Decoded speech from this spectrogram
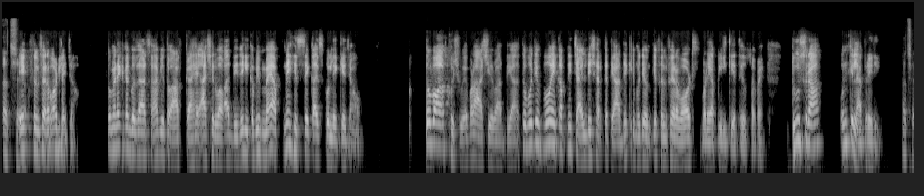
अच्छा। एक फ़िल्म फेयर अवार्ड ले जाओ। तो मैंने कहा, गुलजार साहब, ये तो आपका है, आशीर्वाद दीजिए कि कभी मैं अपने हिस्से का इसको लेके जाऊँ। तो बहुत खुश हुए, बड़ा आशीर्वाद दिया। तो मुझे वो एक अपनी चाइल्डिश हरकत याद है कि मुझे उनके फ़िल्म फेयर अवार्ड बड़े अपील किए थे उस समय। दूसरा, उनकी लाइब्रेरी। अच्छा।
